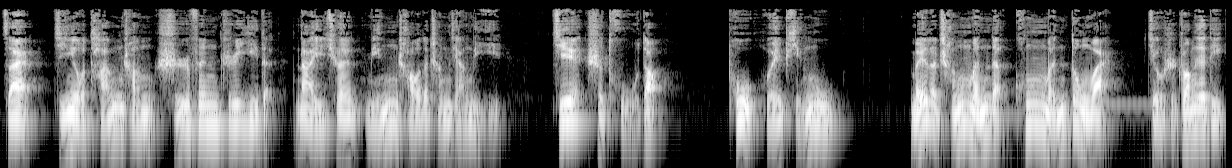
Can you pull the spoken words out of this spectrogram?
在仅有唐城十分之一的那一圈明朝的城墙里，街是土道，铺为平屋，没了城门的空门洞外就是庄稼地。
